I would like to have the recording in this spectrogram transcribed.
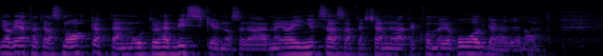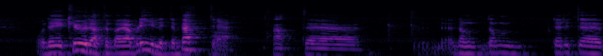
jag vet att jag har smakat den Motorhead whiskyn och sådär men jag har inget så, så att jag känner att jag kommer ihåg den eller något. Och det är kul att det börjar bli lite bättre. Att eh, de, de, det är lite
